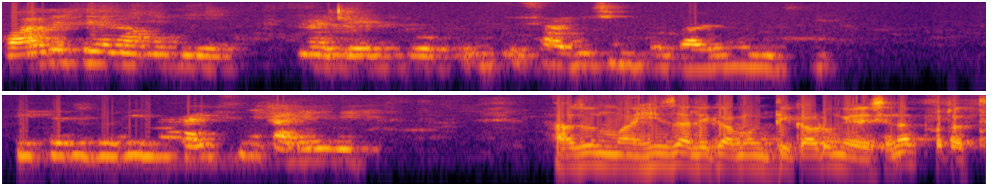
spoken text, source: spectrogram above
कॉलेज आहे रांगोळी. नाही ते साधी. ती तरी बरी ना काहीच नाही काढेल मी अजून मग ही झाली का मग ती काढून घ्यायची ना परत?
